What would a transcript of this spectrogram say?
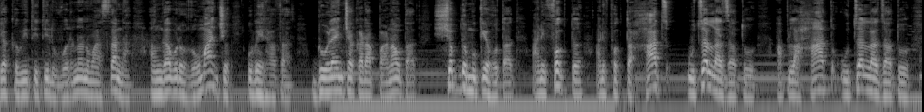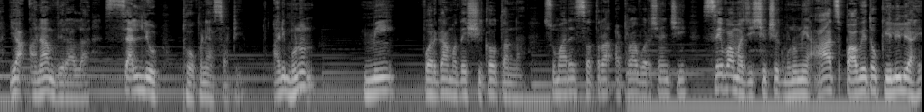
या कवितेतील वर्णन वाचताना अंगावर रोमांच उभे राहतात. डोळ्यांच्या कडा पाणावतात शब्दमुखे होतात आणि फक्त आणि फक्त हाच उचलला जातो. आपला हात उचलला जातो या अनामवीराला सॅल्यूट ठोकण्यासाठी. आणि म्हणून मी वर्गामध्ये शिकवताना सुमारे सतरा अठरा वर्षांची सेवा माझी शिक्षक म्हणून मी आज पावे तो केलेली आहे.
